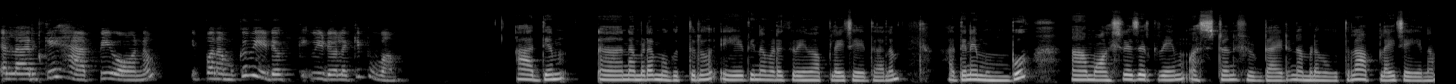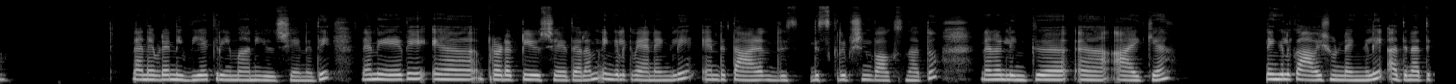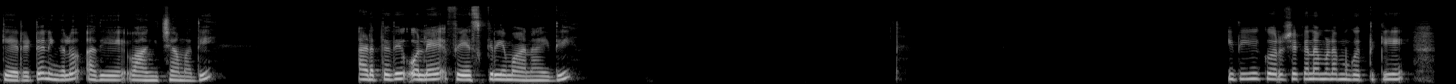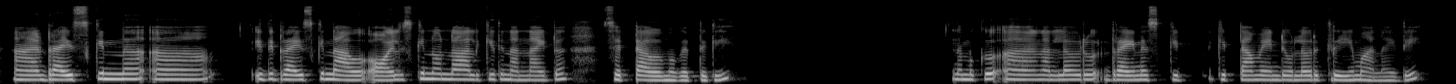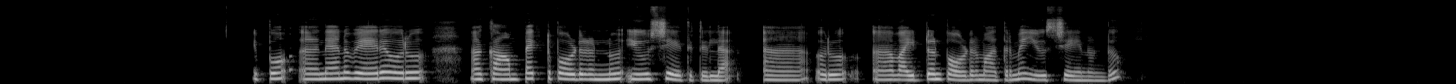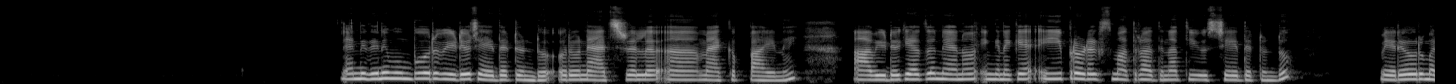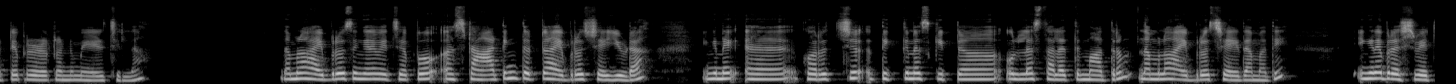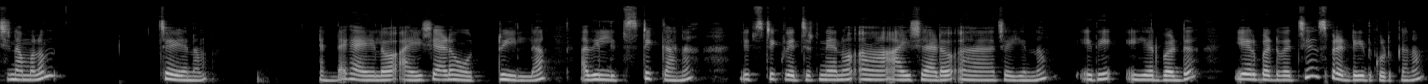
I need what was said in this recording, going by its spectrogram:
എല്ലാവർക്കും ഹാപ്പി ഓണം. ഇപ്പോൾ നമുക്ക് വീഡിയോ വീഡിയോയിലേക്ക് പോവാം. ആദ്യം നമ്മുടെ മുഖത്തിലും ഏത് നമ്മുടെ ക്രീം അപ്ലൈ ചെയ്താലും അതിന് മുമ്പ് മോയ്സ്ചറൈസർ ക്രീം മസ്റ്റ് ആൻഡ് ഷുഡായിട്ട് നമ്മുടെ മുഖത്തിൽ അപ്ലൈ ചെയ്യണം. ഞാനിവിടെ നിവിയ ക്രീമാണ് യൂസ് ചെയ്യുന്നത്. ഞാൻ ഏത് പ്രൊഡക്റ്റ് യൂസ് ചെയ്താലും നിങ്ങൾക്ക് വേണമെങ്കിൽ എന്റെ താഴെ ഡിസ് ഡിസ്ക്രിപ്ഷൻ ബോക്സിനകത്തു ഞാൻ ലിങ്ക് അയക്കാം നിങ്ങൾക്ക് ആവശ്യമുണ്ടെങ്കിൽ അതിനകത്ത് കയറിയിട്ട് നിങ്ങൾ അത് വാങ്ങിച്ചാൽ മതി. അടുത്തത് ഒലേ ഫേസ് ക്രീമാണ് ഇത്. ഇത് കുറച്ചൊക്കെ നമ്മുടെ മുഖത്തേക്ക് ഡ്രൈ സ്കിന്ന് ഇത് ഡ്രൈ സ്കിൻ ആവും ഓയിൽ സ്കിൻ ഉള്ള ആൾക്ക് ഇത് നന്നായിട്ട് സെറ്റാവും മുഖത്തേക്ക് നമുക്ക് നല്ല ഒരു ഡ്രൈനെസ് കിട്ടാൻ വേണ്ടിയുള്ള ഒരു ക്രീമാണ് ഇത് ഇപ്പോൾ ഞാൻ വേറെ ഒരു കാംപാക്റ്റ് പൗഡർ ഒന്നും യൂസ് ചെയ്തിട്ടില്ല ഒരു വൈറ്റ് ടോൺ പൗഡർ മാത്രമേ യൂസ് ചെയ്യുന്നുണ്ട് ഞാൻ ഇതിന് മുമ്പ് ഒരു വീഡിയോ ചെയ്തിട്ടുണ്ട്. ഒരു നാച്ചുറൽ മേക്കപ്പ് ആയിന്. ആ വീഡിയോക്കകത്ത് ഞാൻ ഇങ്ങനെയൊക്കെ ഈ പ്രോഡക്ട്സ് മാത്രം അതിനകത്ത് യൂസ് ചെയ്തിട്ടുണ്ട്. വേറെ ഒരു മറ്റേ പ്രോഡക്റ്റ് ഒന്നും മേടിച്ചില്ല. നമ്മൾ ഐബ്രോസ് ഇങ്ങനെ വെച്ചപ്പോൾ സ്റ്റാർട്ടിങ് തൊട്ട് ഐബ്രോസ് ചെയ്യൂട. ഇങ്ങനെ കുറച്ച് തിക്നെസ് കിട്ട ഉള്ള സ്ഥലത്ത് മാത്രം നമ്മൾ ഐബ്രോസ് ചെയ്താൽ മതി. ഇങ്ങനെ ബ്രഷ് വെച്ച് നമ്മളും ചെയ്യണം. എന്റെ കയ്യിലോ ഐ ഷാഡോ ഒട്ടും ഇല്ല. അത് ലിപ്സ്റ്റിക്കാണ് ലിപ്സ്റ്റിക് വെച്ചിട്ട് ഞാൻ ഐ ഷാഡോ ചെയ്യുന്നു. ഇത് ഇയർബഡ് ഇയർബഡ് വെച്ച് സ്പ്രെഡ് ചെയ്ത് കൊടുക്കണം.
